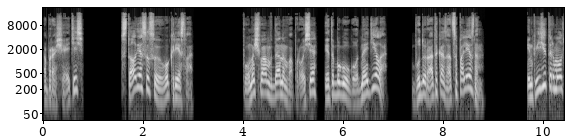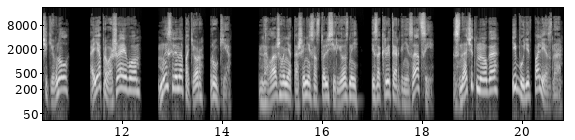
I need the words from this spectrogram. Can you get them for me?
Обращайтесь. Встал я со своего кресла. Помощь вам в данном вопросе — это богоугодное дело. Буду рад оказаться полезным. Инквизитор молча кивнул, а я, провожая его, мысленно потер руки. Налаживание отношений со столь серьезной и закрытой организацией значит много и будет полезно.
